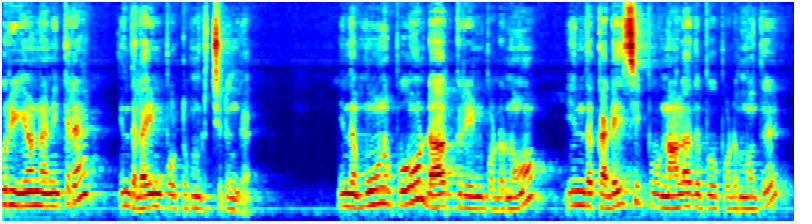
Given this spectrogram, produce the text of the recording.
புரியும்னு நினைக்கிறேன். இந்த லைன் போட்டு முடிச்சிடுங்க. இந்த மூணு பூவும் டார்க் க்ரீன் போடணும். இந்த கடைசி பூ நாலாவது பூ போடும்போது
